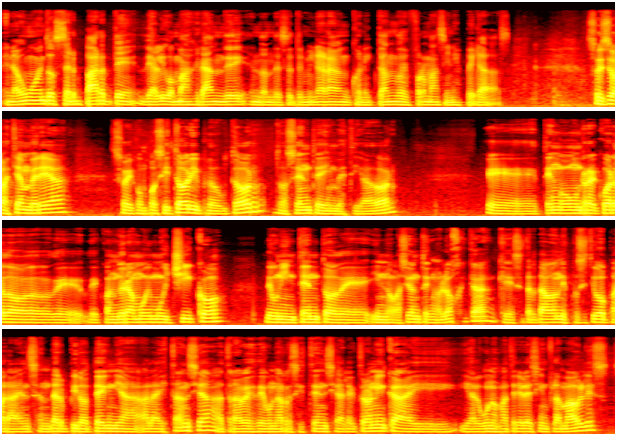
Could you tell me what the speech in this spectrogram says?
en algún momento ser parte de algo más grande en donde se terminaran conectando de formas inesperadas. Soy Sebastián Berea, soy compositor y productor, docente e investigador. Eh, tengo un recuerdo de, cuando era muy muy chico de un intento de innovación tecnológica, que se trataba de un dispositivo para encender pirotecnia a la distancia a través de una resistencia electrónica y, algunos materiales inflamables,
